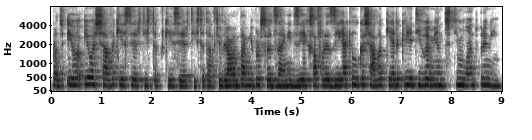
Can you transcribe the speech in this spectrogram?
Pronto, eu, eu achava que ia ser artista porque ia ser artista, tanto que eu virava para a minha professora de desenho e dizia que só fazia aquilo que achava que era criativamente estimulante para mim.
